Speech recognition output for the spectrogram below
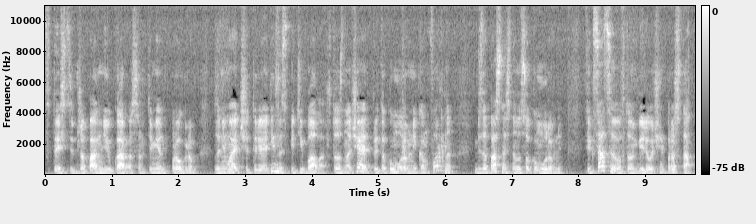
в тесте Japan New Car Assortiment Program занимает 4,1 из 5 балла, что означает при таком уровне комфортно безопасность на высоком уровне. Фиксация в автомобиле очень проста.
